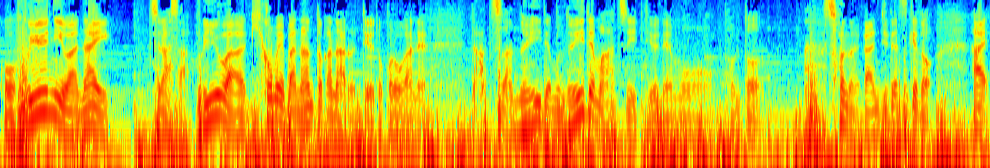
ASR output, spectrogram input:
こう、冬にはない辛さ、冬は着込めばなんとかなるっていうところがね、夏は脱いでも脱いでも暑いっていうね、もう、本当 そんな感じですけど、はい、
